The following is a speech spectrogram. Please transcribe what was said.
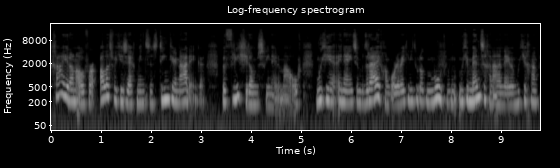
Ga je dan over alles wat je zegt minstens tien keer nadenken? Bevries je dan misschien helemaal? Of moet je ineens een bedrijf gaan worden? Weet je niet hoe dat moet? Moet je mensen gaan aannemen? Moet je gaan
